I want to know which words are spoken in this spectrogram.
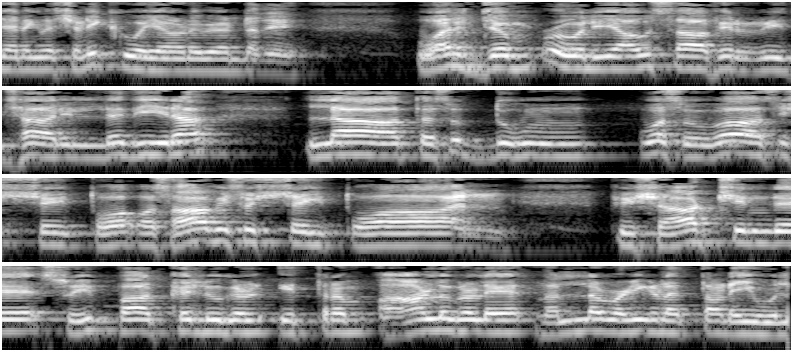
ജനങ്ങളെ ക്ഷണിക്കുകയാണ് വേണ്ടത്. പിഷാക്ഷിന്റെ സ്വീപ്പാക്കലുകൾ ഇത്തരം ആളുകളെ നല്ല വഴികളെ തടയൂല.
